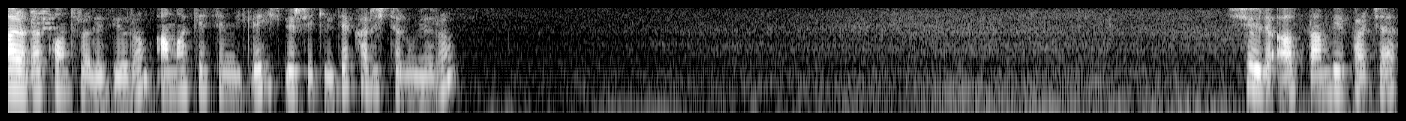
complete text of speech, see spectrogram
Arada kontrol ediyorum ama kesinlikle hiçbir şekilde karıştırmıyorum. Şöyle alttan bir parça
